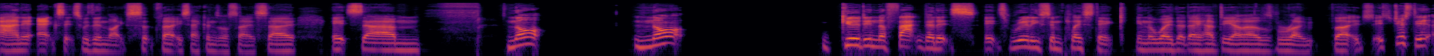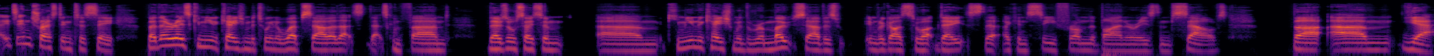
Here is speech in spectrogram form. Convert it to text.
and it exits within like 30 seconds or so. So it's um not not good in the fact that it's it's really simplistic in the way that they have DLLs wrote, but it's it's just it's interesting to see. But there is communication between a web server that's that's confirmed. There's also some um, communication with the remote servers in regards to updates that I can see from the binaries themselves. But um, yeah,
